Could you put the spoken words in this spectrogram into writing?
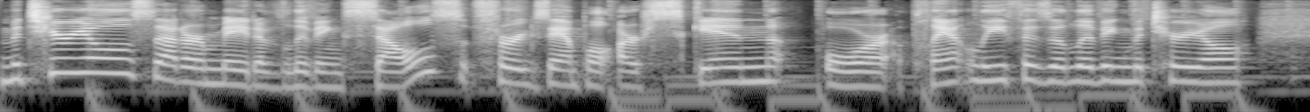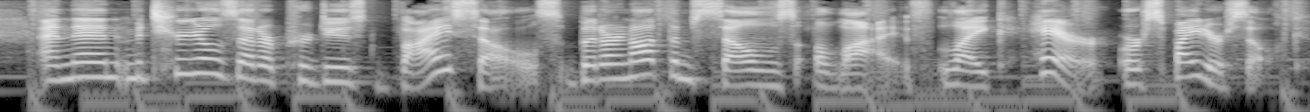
Materials that are made of living cells, for example, our skin or a plant leaf is a living material and then materials that are produced by cells but are not themselves alive, like hair or spider silk.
